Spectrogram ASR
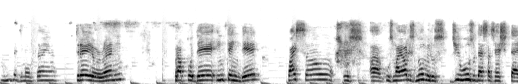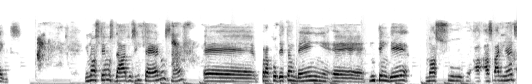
corrida de montanha, trail running, para poder entender quais são os, uh, os maiores números de uso dessas hashtags. E nós temos dados internos, né, é, para poder também é, entender nosso, as variantes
